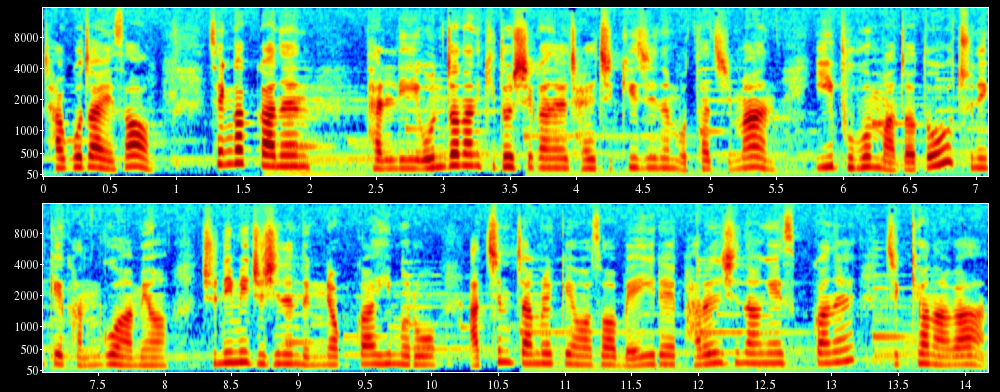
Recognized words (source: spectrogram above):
자고자 해서 생각과는 달리 온전한 기도 시간을 잘 지키지는 못하지만 이 부분마저도 주님께 간구하며 주님이 주시는 능력과 힘으로 아침잠을 깨워서 매일의 바른 신앙의 습관을 지켜나가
